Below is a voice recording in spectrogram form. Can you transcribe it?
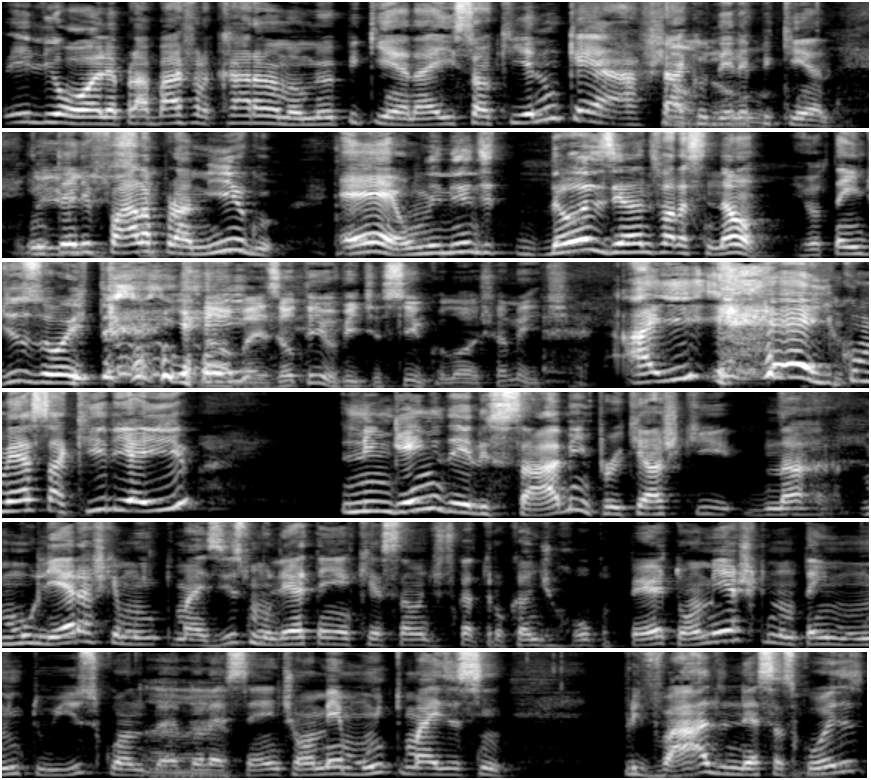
ele olha pra baixo e fala, caramba, o meu é pequeno, aí só que ele não quer achar Não, que o dele é pequeno. Então ele fala cinco. pro amigo, é, um menino de 12 anos fala assim, não, eu tenho 18. e aí, Não, mas eu tenho 25, logicamente. Aí, é, e começa aquilo, e aí Ninguém deles sabem, porque acho que na mulher acho que é muito mais isso. Mulher tem a questão de ficar trocando de roupa perto. Homem acho que não tem muito isso quando Ah, é é. adolescente. Homem é muito mais assim privado nessas coisas.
